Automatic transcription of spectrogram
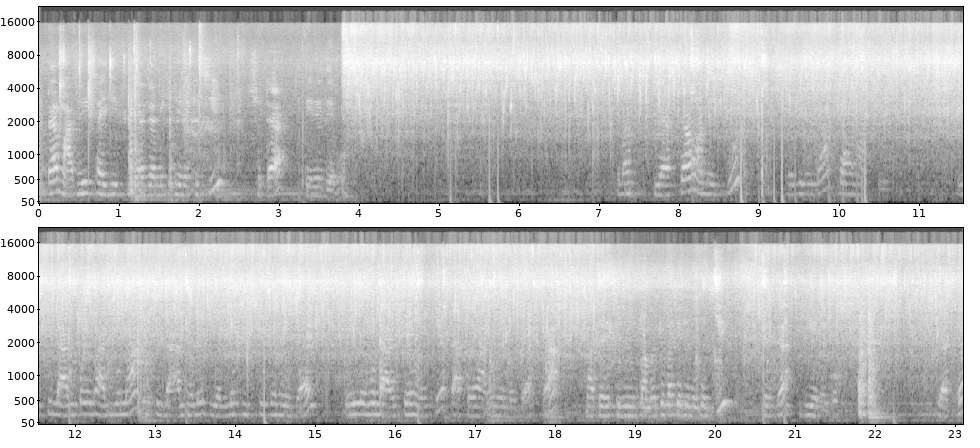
একটা মাঝারি সাইজের পেঁয়াজ আমি কেটে রেখেছি, সেটা তেলে দেবো। এবার পেঁয়াজটাও আমি একটু ভেজে নিলাম, কম আছে। বেশি লাল করে ভাজবো না, বেশি লাল হলে পেঁয়াজগুলো কুচকুচে হয়ে যায়। এই দেবো লালচে হয়েছে, তারপরে আমি এর মধ্যে একটা মাছের শুধু টমেটোটা কেটে রেখেছি, সেটা দিয়ে দেবো। পেঁয়াজটা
